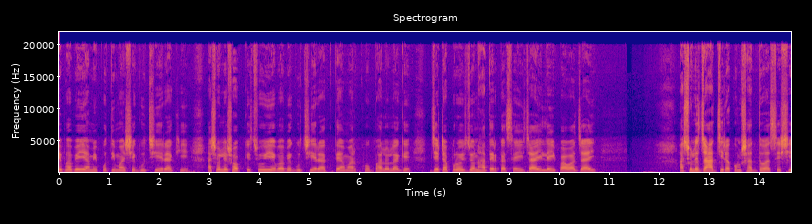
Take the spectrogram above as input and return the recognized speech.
এভাবেই আমি প্রতি মাসে গুছিয়ে রাখি। আসলে সব কিছুই এভাবে গুছিয়ে রাখতে আমার খুব ভালো লাগে। যেটা প্রয়োজন হাতের কাছেই চাইলেই পাওয়া যায়। আসলে যার যেরকম সাধ্য আছে সে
